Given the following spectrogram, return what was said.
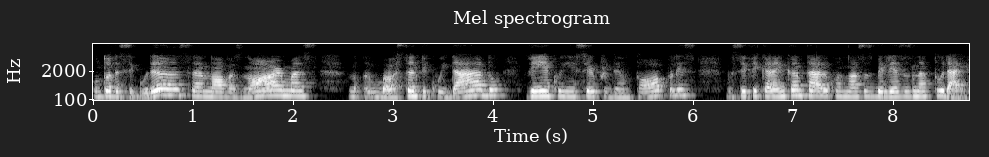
com toda a segurança, novas normas, bastante cuidado. Venha conhecer Prudentópolis, você ficará encantado com as nossas belezas naturais.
